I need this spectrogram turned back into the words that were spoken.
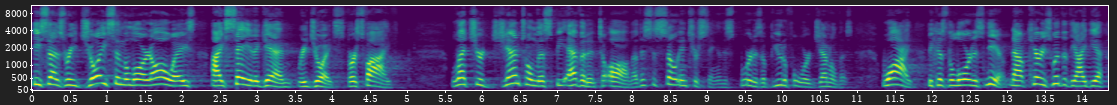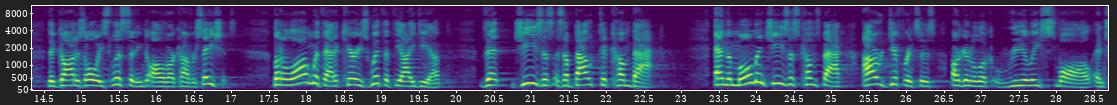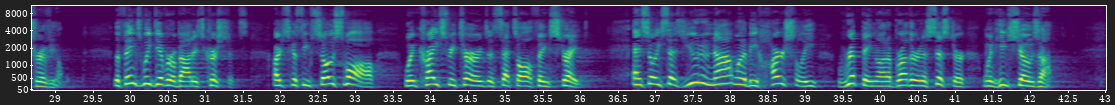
he says, Rejoice in the Lord always. I say it again, rejoice. Verse 5. Let your gentleness be evident to all. Now, this is so interesting, and this word is a beautiful word, gentleness. Why? Because the Lord is near. Now, it carries with it the idea that God is always listening to all of our conversations. But along with that, it carries with it the idea that Jesus is about to come back. And the moment Jesus comes back, our differences are going to look really small and trivial. The things we differ about as Christians are just going to seem so small when Christ returns and sets all things straight. And so he says, You do not want to be harshly ripping on a brother and a sister when he shows up.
